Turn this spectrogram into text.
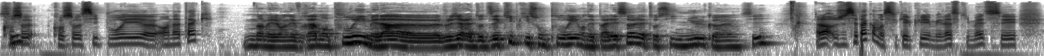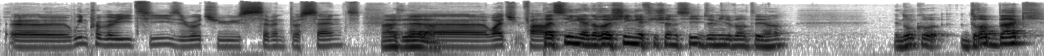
Qu'on, soit, soit, aussi pourri euh, en attaque? Non, mais on est vraiment pourri. Mais là, euh, je veux dire, il y a d'autres équipes qui sont pourries. On n'est pas les seuls à être aussi nuls quand même, si? Alors, je sais pas comment c'est calculé, mais là, ce qu'ils mettent, c'est euh, win probability 0 to 7%. Ah, je l'ai là. Euh, Passing and rushing efficiency 2021. Et donc, drop back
